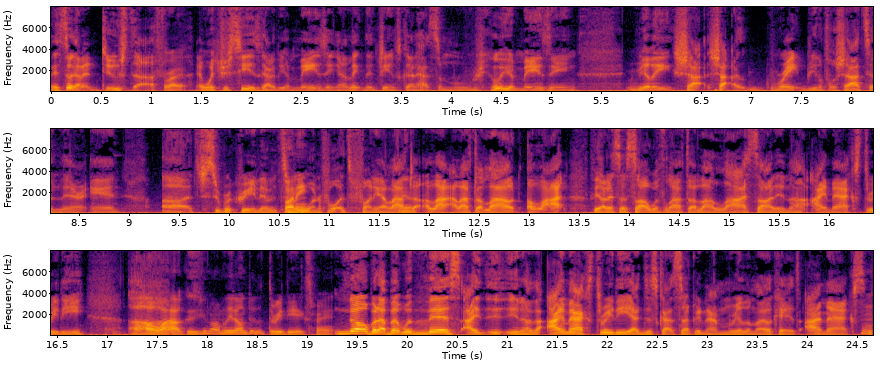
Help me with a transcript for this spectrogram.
they still got to do stuff, Right. And what you see has got to be amazing. I think that James Gunn has some really amazing, really shot, shot, great, beautiful shots in there, and Uh, it's super creative. It's Funny? super wonderful. It's funny. I laughed Yeah. a lot. I laughed out loud a lot. The audience I saw it with laughed out loud a lot. I saw it in uh, IMAX 3D. Uh, oh wow, because you normally don't do the 3D experience. no, but but with this, I you know the IMAX 3D, I just got suckered, and I'm really like, okay, it's IMAX. Hmm.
